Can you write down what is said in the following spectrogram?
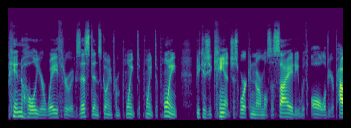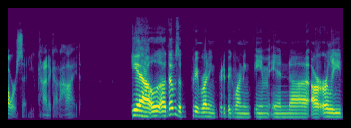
pinhole your way through existence going from point to point to point because you can't just work in normal society with all of your power set. You kind of got to hide. Yeah, uh, that was a pretty running, pretty big running theme in uh, our early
